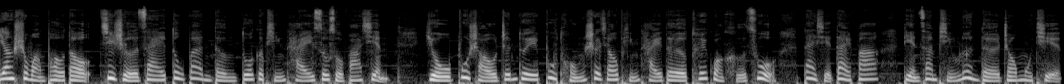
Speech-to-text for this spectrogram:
央视网报道，记者在豆瓣等多个平台搜索发现，有不少针对不同社交平台的推广合作、代写代发、点赞评论的招募帖，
